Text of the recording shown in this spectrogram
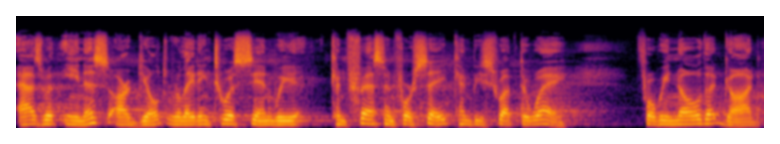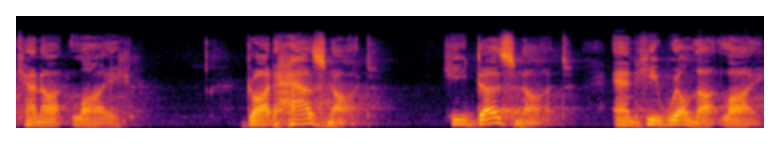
As with Enos, our guilt relating to a sin we confess and forsake can be swept away, for we know that God cannot lie. God has not, He does not, and He will not lie.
